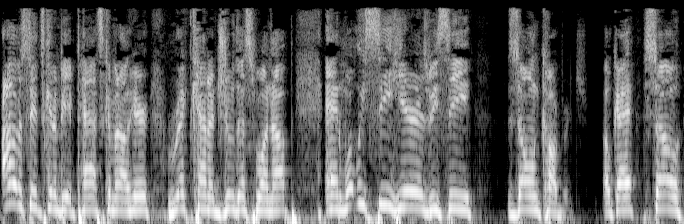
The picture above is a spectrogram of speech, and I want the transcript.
obviously it's going to be a pass coming out here. Rick kind of drew this one up. And what we see here is we see zone coverage. Okay. So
